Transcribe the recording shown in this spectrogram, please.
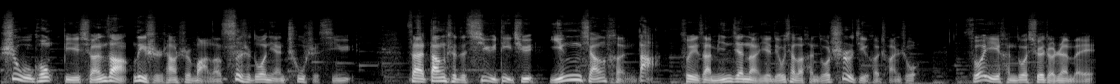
释悟空比玄奘历史上是晚了四十多年出使西域，在当时的西域地区影响很大，所以在民间呢也留下了很多事迹和传说。所以，很多学者认为，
